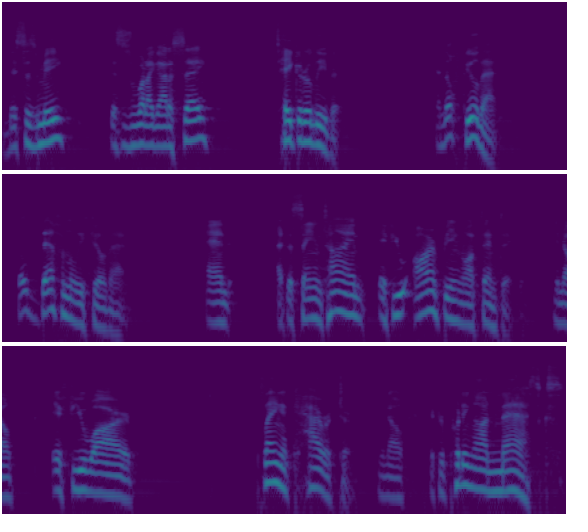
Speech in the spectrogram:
This is me. This is what I got to say. Take it or leave it. And they'll feel that. They'll definitely feel that. And at the same time, if you aren't being authentic, you know, if you are playing a character, you know, if you're putting on masks,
